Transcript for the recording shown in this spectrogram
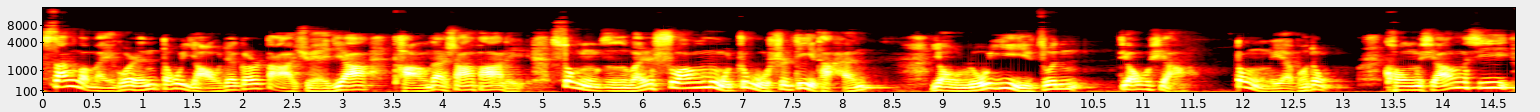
三个美国人都咬着根大雪茄，躺在沙发里。宋子文双目注视地毯，有如一尊雕像，动也不动。孔祥熙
